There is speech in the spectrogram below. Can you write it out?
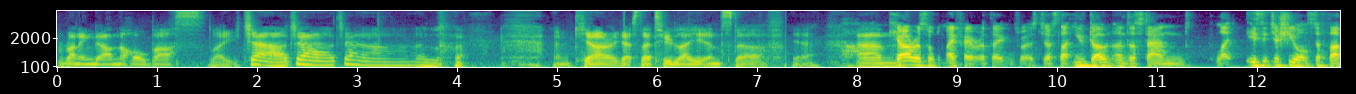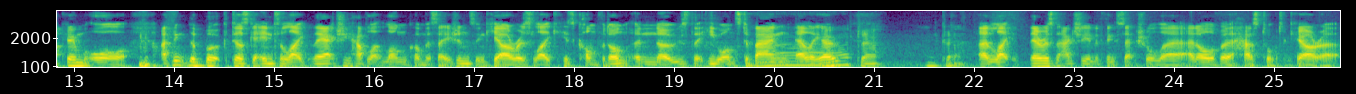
running down the whole bus, like ciao, ciao, ciao, and, and Chiara gets there too late and stuff. Yeah, um, Chiara's one of my favorite things where it's just like you don't understand like is it just she wants to fuck him or I think the book does get into like they actually have like long conversations and Chiara's like his confidant and knows that he wants to bang Elio Ah, Okay, okay. and like there isn't actually anything sexual there and Oliver has talked to Kiara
